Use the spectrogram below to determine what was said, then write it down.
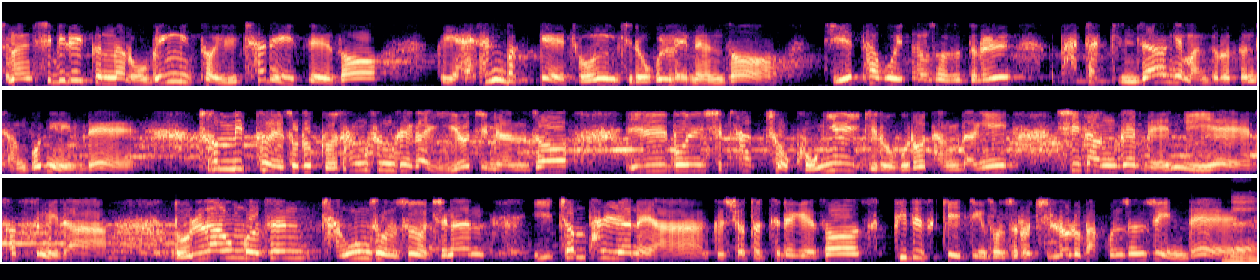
지난 11일 끝난 500m 1차 레이스에서 그 예상 밖에 좋은 기록을 내면서 뒤에 타고 있던 선수들을 바짝 긴장하게 만들었던 장본인인데 1000m에서도 그 상승세가 이어지면서 1분 14초 02의 기록으로 당당히 시상대 맨 위에 섰습니다. 놀라운 것은 장훙 선수 지난 2008년에야 그 쇼트트랙에서 스피드 스케이팅 선수로 진로를 바꾼 선수인데 네.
